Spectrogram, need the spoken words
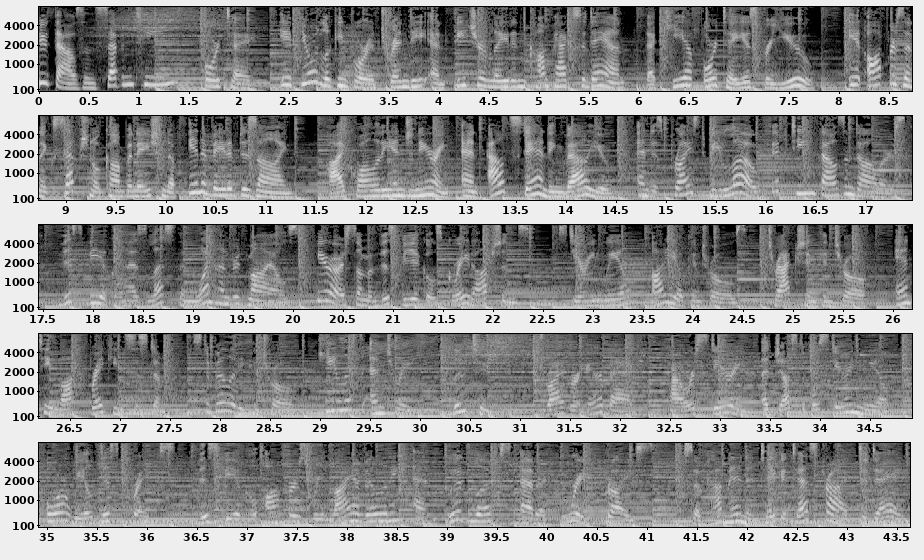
2017 Forte. If you're looking for a trendy and feature-laden compact sedan, the Kia Forte is for you. It offers an exceptional combination of innovative design, high-quality engineering, and outstanding value, and is priced below $15,000. This vehicle has less than 100 miles. Here are some of this vehicle's great options. Steering wheel, audio controls, traction control, anti-lock braking system, stability control, keyless Bluetooth, driver airbag, power steering, adjustable steering wheel, four-wheel disc brakes. This vehicle offers reliability and good looks at a great price. So come in and take a test drive today.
